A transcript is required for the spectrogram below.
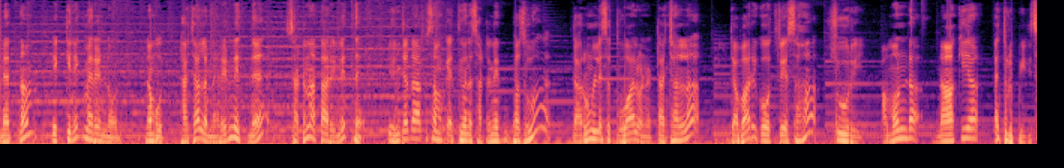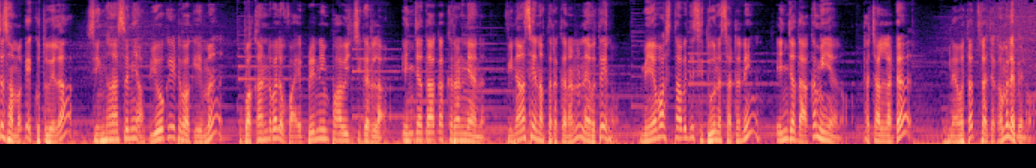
නැත්නම් එක්කෙනෙක් මැරෙන්න්න ඕනි. නමුත් ටචල්ල මැරෙන්න්නෙත් නෑ සටන අතාරෙන්න්නෙත් නෑ. එන්ජදාක සමක ඇතිවන සටනෙත් පසුව දරුණු ලෙස තුවාල් වන ටචල්ලා ජබාරි ගෝත්‍රය සහ ශූරී අමොන්ඩ නාකිය ඇතුළු පිරිස සමඟ එකතු වෙලා සිංහාසනය අභියෝගයට වගේම වකණ්ඩවල වයිබ්‍රේනියම් පාවිච්චි කරලා එන්ජදාක කරන්න යන විනාසය නතර කරන්න නැවතේනවා මේ අවස්ථාවද සිදුවන සටනින් එන්ජදාක මියනවා ටචල්ලට නැවතත් රජකම ලැබෙනවා.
